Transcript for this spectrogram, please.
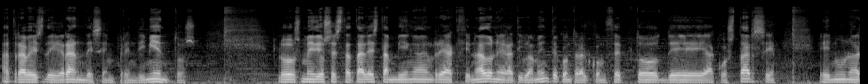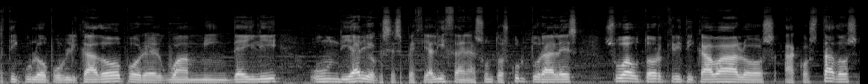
a través de grandes emprendimientos. Los medios estatales también han reaccionado negativamente contra el concepto de acostarse. En un artículo publicado por el One Min Daily, un diario que se especializa en asuntos culturales, su autor criticaba a los acostados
